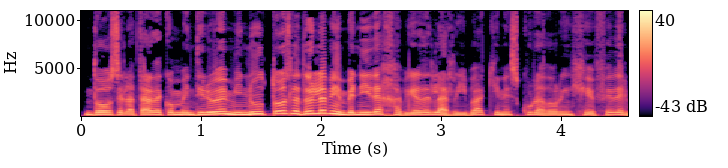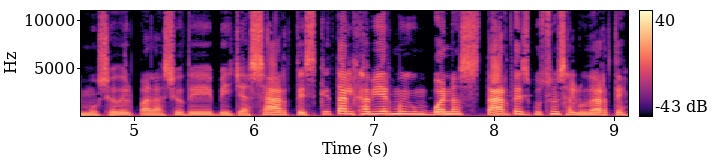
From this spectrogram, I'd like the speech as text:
Dos de la tarde con 29 minutos. Le doy la bienvenida a Javier de la Riva, quien es curador en jefe del Museo del Palacio de Bellas Artes. ¿Qué tal, Javier? Muy buenas tardes. Gusto en saludarte.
